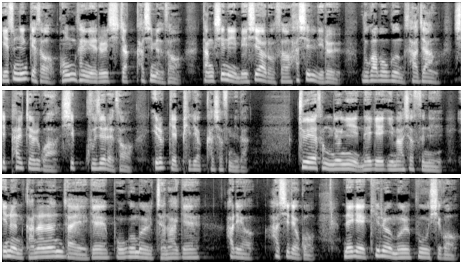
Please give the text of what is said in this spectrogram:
예수님께서 공생애를 시작하시면서 당신이 메시아로서 하실 일을 누가복음 4장 18절과 19절에서 이렇게 피력하셨습니다. 주의 성령이 내게 임하셨으니 이는 가난한 자에게 복음을 전하게 하려 하시려고 내게 기름을 부으시고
